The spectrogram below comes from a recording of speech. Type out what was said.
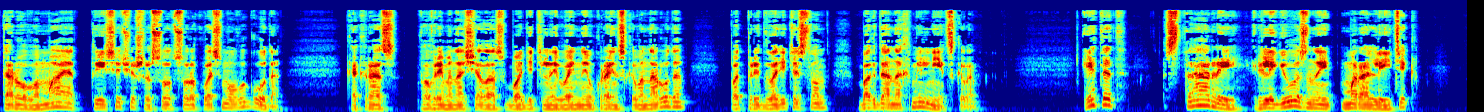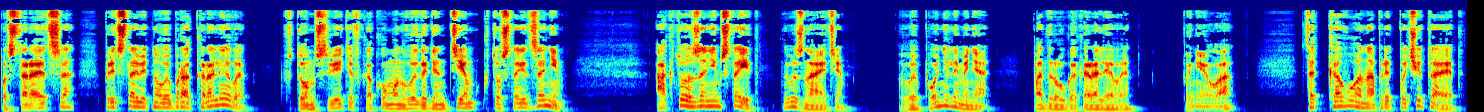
2 мая 1648 года, как раз во время начала освободительной войны украинского народа под предводительством Богдана Хмельницкого. Этот старый религиозный моралитик постарается представить новый брак королевы в том свете, в каком он выгоден тем, кто стоит за ним. А кто за ним стоит, вы знаете. Вы поняли меня, подруга королевы? Поняла. Так кого она предпочитает?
